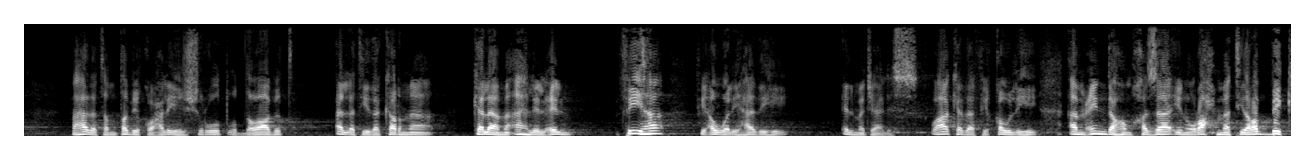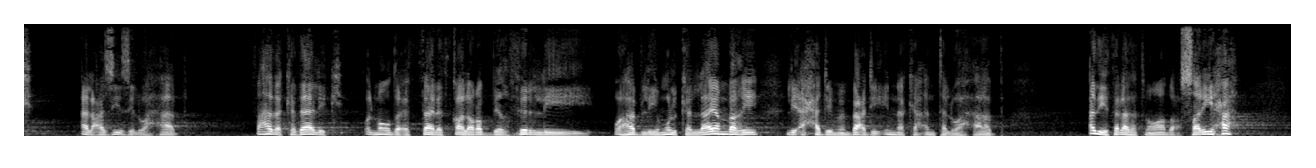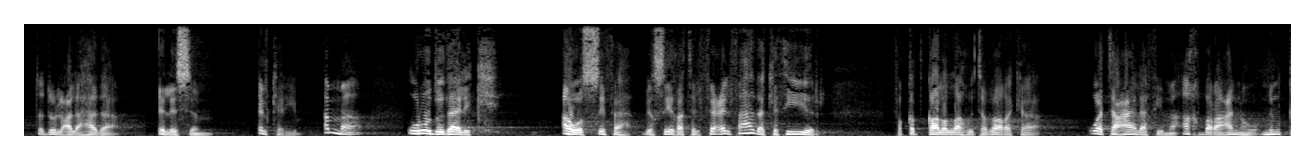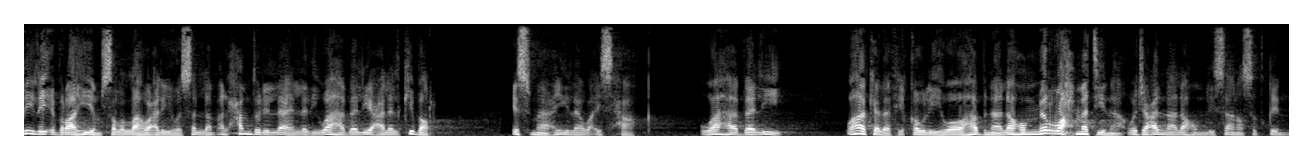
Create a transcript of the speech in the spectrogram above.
فهذا تنطبق عليه الشروط والضوابط التي ذكرنا كلام أهل العلم فيها في أول هذه المجالس. وهكذا في قوله أم عندهم خزائن رحمة ربك العزيز الوهاب. فهذا كذلك والموضع الثالث قال رب اغفر لي وهب لي ملكا لا ينبغي لأحد من بعدي إنك أنت الوهاب. هذه ثلاثة مواضع صريحة تدل على هذا الاسم الكريم. أما ورود ذلك أو الصفة بصيغة الفعل فهذا كثير. فقد قال الله تبارك وتعالى فيما أخبر عنه من قيل إبراهيم صلى الله عليه وسلم الحمد لله الذي وهب لي على الكبر إسماعيل وإسحاق وهب لي وهكذا في قوله ووهبنا لهم من رحمتنا وجعلنا لهم لسان صدق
